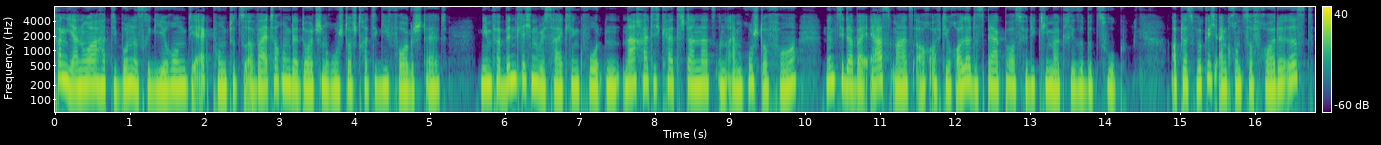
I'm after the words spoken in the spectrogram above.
Anfang Januar hat die Bundesregierung die Eckpunkte zur Erweiterung der deutschen Rohstoffstrategie vorgestellt. Neben verbindlichen Recyclingquoten, Nachhaltigkeitsstandards und einem Rohstofffonds nimmt sie dabei erstmals auch auf die Rolle des Bergbaus für die Klimakrise Bezug. Ob das wirklich ein Grund zur Freude ist?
